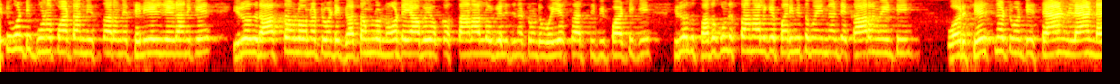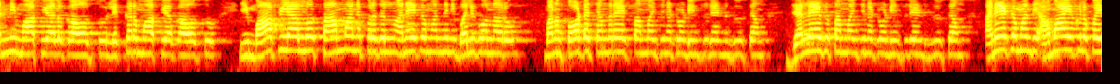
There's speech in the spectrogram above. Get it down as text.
ఎటువంటి గుణపాఠాన్ని ఇస్తారని తెలియజేయడానికే ఈరోజు రాష్ట్రంలో ఉన్నటువంటి గతంలో నూట యాభై ఒక్క స్థానాల్లో గెలిచినటువంటి వైఎస్ఆర్సీపీ పార్టీకి ఈరోజు పదకొండు స్థానాలకే పరిమితమైందంటే కారణం ఏంటి? వారు చేసినటువంటి శాండ్ ల్యాండ్ అన్ని మాఫియాలు కావచ్చు లిక్కర్ మాఫియా కావచ్చు ఈ మాఫియాల్లో సామాన్య ప్రజలను అనేక మందిని బలిగొన్నారు. మనం తోట చంద్రయ్యకు సంబంధించినటువంటి ఇన్సిడెంట్ చూసాం జల్లయ్యకు సంబంధించినటువంటి ఇన్సిడెంట్ చూసాం అనేక మంది అమాయకులపై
